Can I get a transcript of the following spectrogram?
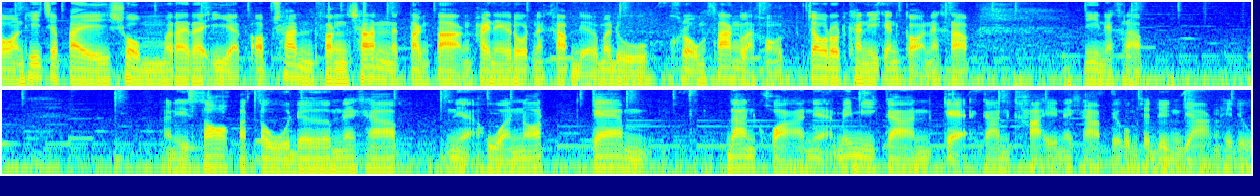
ก่อนที่จะไปชมรายละเอียดออปชันฟังก์ชันต่างๆ ภายในรถนะครับ เดี๋ยวมาดูโครงสร้างหลักของเจ้ารถคันนี้กันก่อนนะครับ นี่นะครับ อันนี้ซอกประตูเดิมนะครับ เนี่ยหัวน็อตแก้ม ด้านขวาเนี่ยไม่มีการแกะการไขนะครับ เดี๋ยวผมจะดึงยางให้ดู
